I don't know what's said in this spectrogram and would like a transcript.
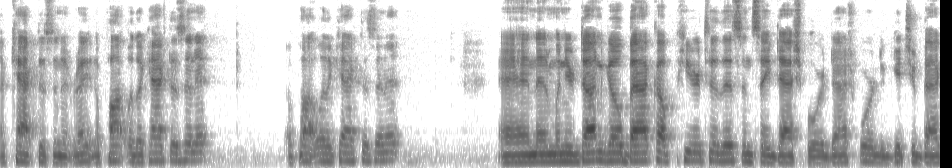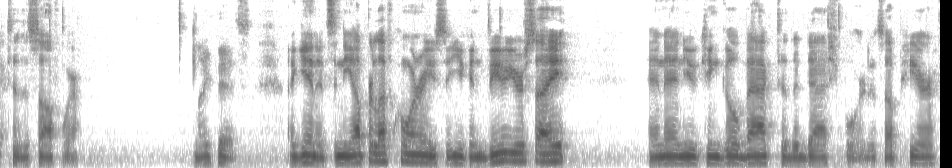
a cactus in it right? A pot with a cactus in it? A pot with a cactus in it? And then when you're done go back up here to this and say dashboard dashboard to get you back to the software. Like this Again, it's in the upper left corner. You see, you can view your site, and then you can go back to the dashboard. It's up here.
